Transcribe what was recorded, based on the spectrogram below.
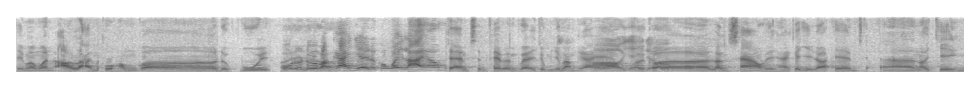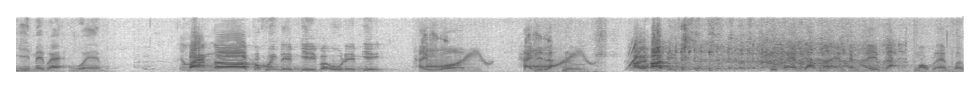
Thì mà mình ở lại mình cũng không có được vui Ủa rồi đưa à, bạn gái về rồi có quay lại không? Chắc em xin phép em về chung với bạn gái Ờ, em vậy Rồi được. có lần sau thì hay cái gì đó thì em sẽ nói chuyện với mấy bạn của em Nhưng mà Bạn ờ, có khuyết điểm gì và ưu điểm gì? Hay quên, hay đi lạc đường Trời ơi. Lúc mà em giận á em em hay im lặng Một là em phải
